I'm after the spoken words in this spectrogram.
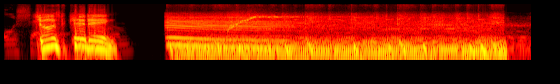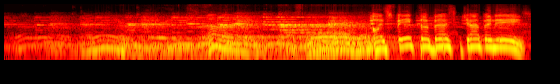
Oh, shit. Just kidding. I speak the best Japanese.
